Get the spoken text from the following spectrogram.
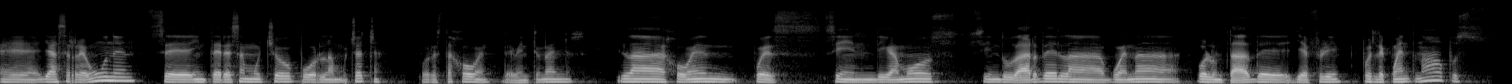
Eh, ya se reúnen, se interesa mucho por la muchacha, por esta joven de 21 años. La joven, pues, sin, digamos, sin dudar de la buena voluntad de Jeffrey, pues le cuenta, no, pues,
